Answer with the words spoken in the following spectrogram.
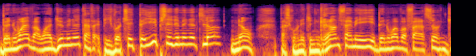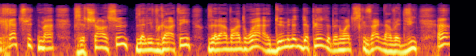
Benoît va avoir deux minutes à faire. Puis il va-tu être payé pour ces deux minutes-là? Non. Parce qu'on est une grande famille et Benoît va faire ça gratuitement. Vous êtes chanceux, vous allez vous gâter vous allez avoir droit à deux minutes de plus de Benoît Dutrisac dans votre vie. Hein?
